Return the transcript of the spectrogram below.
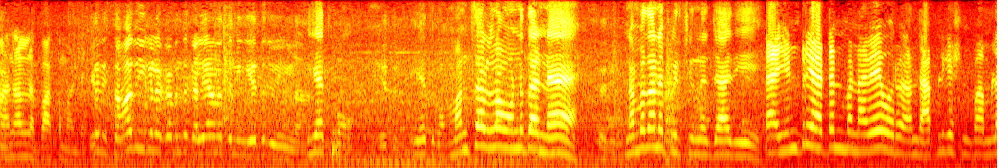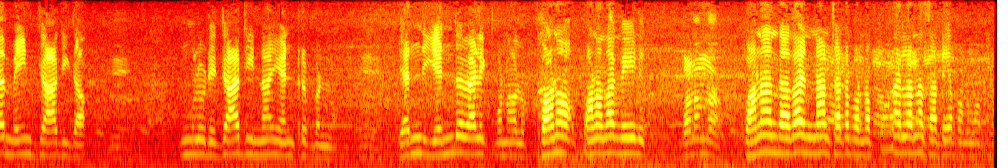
அதனால நான் பார்க்க மாட்டேன். சரி சாதிகளை கடந்து கல்யாணத்தை நீங்க ஏத்துக்குவீங்களா? ஏற்றுப்போம் ஏற்றுப்போம் மனசாலாம் ஒன்று தானே நம்ம தானே பிரிச்சுக்கணும் ஜாதி. இன்ட்ரி அட்டன் பண்ணாவே ஒரு அந்த அப்ளிகேஷன் ஃபார்மில் மெயின் ஜாதி தான். உங்களுடைய ஜாதின்னா என்ட்ரு பண்ணும். எந்த எந்த வேலைக்கு போனாலும் பணம் பணம் தான் மெயின் பணம் தான். பணம் இருந்தால் தான் என்னன்னு சட்டை பண்ண பணம் இல்லைன்னா சட்டையே பண்ண மாட்டோம்.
